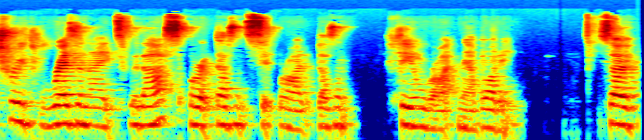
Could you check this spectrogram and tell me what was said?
Truth resonates with us, or it doesn't sit right, it doesn't feel right in our body. So,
